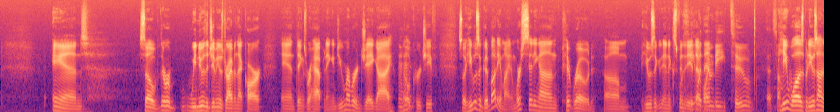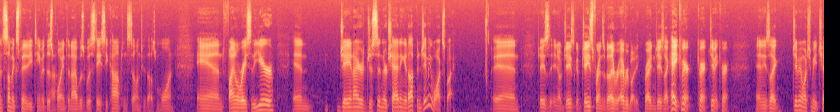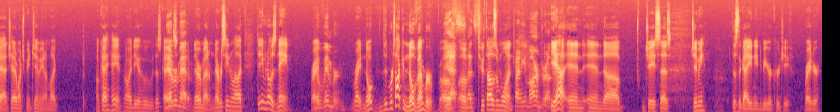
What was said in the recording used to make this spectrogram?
and so there were we knew that Jimmy was driving that car, and things were happening. And do you remember Jay Guy, the old crew chief? So he was a good buddy of mine, and we're sitting on Pit Road. Um, he was in Xfinity Was he at that with point. MB2 at He was, but he was on some Xfinity team at this point, and I was with Stacy Compton still in 2001. And final race of the year, and Jay and I are just sitting there chatting it up, and Jimmy walks by, and Jay's, you know, Jay's Jay's friends with everybody, right? And Jay's like, "Hey, come here, come here, Jimmy, come here," and he's like, "Jimmy, I want you to meet Chad. Chad, I want you to meet Jimmy." And I'm like, "Okay, hey, no idea who this guy is. Never met him. Never met him. Never seen him in my life. Didn't even know his name." Right, November. right. No, we're talking November of, Yes, of that's- 2001. Trying to get my arms around. Yeah, and and uh, Jay says, Jimmy, this is the guy you need to be your crew chief right here.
